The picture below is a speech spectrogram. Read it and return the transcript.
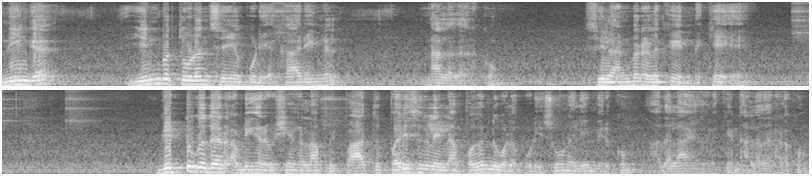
நீங்கள் இன்பத்துடன் செய்யக்கூடிய காரியங்கள் நல்லதாக இருக்கும். சில அன்பர்களுக்கு இன்றைக்கி கெட் டுகெதர் அப்படிங்கிற விஷயங்கள்லாம் போய் பார்த்து பரிசுகளை எல்லாம் பகிர்ந்து கொள்ளக்கூடிய சூழ்நிலையும் இருக்கும். அதெல்லாம் எங்களுக்கு நல்லதாக நடக்கும்.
